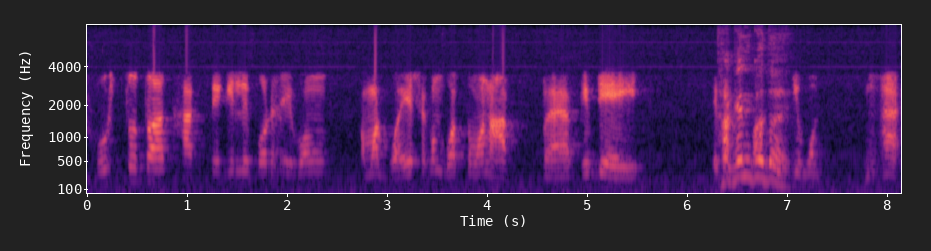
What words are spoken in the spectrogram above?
সুস্থতা থাকতে গেলে পরে এবং আমার বয়স এখন বর্তমান ফিফটি এইট থাকেন কোথায়? জীবন হ্যাঁ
